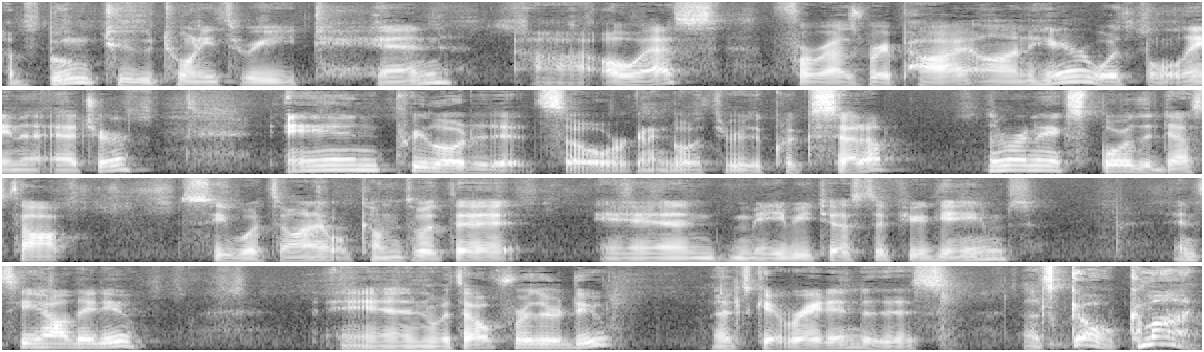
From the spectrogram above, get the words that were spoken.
Ubuntu 2310 uh, OS for Raspberry Pi on here with Balena Etcher and preloaded it. So we're going to go through the quick setup. Then we're going to explore the desktop, see what's on it, what comes with it, and maybe test a few games and see how they do. And without further ado, let's get right into this. Let's go, come on!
